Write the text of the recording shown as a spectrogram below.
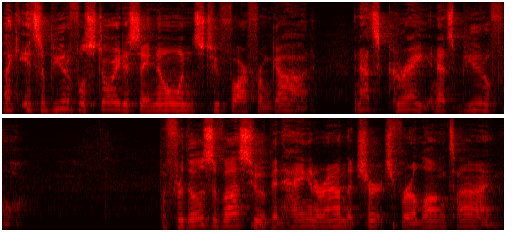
Like, it's a beautiful story to say no one's too far from God. And that's great and that's beautiful. But for those of us who have been hanging around the church for a long time,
